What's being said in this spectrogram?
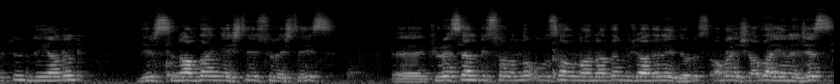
Bütün dünyanın bir sınavdan geçtiği süreçteyiz. Ee, küresel bir sorunla ulusal manada mücadele ediyoruz ama inşallah yeneceğiz.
